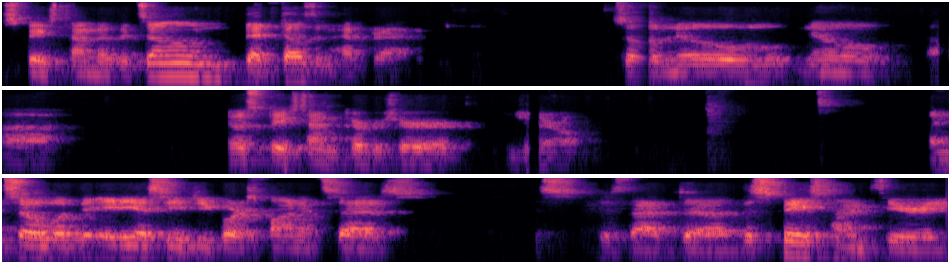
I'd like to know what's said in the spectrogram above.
space-time of its own that doesn't have gravity. So no, no uh, no space-time curvature in general. And so what the ADS-CFT correspondence says is, is that uh, the space-time theory,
